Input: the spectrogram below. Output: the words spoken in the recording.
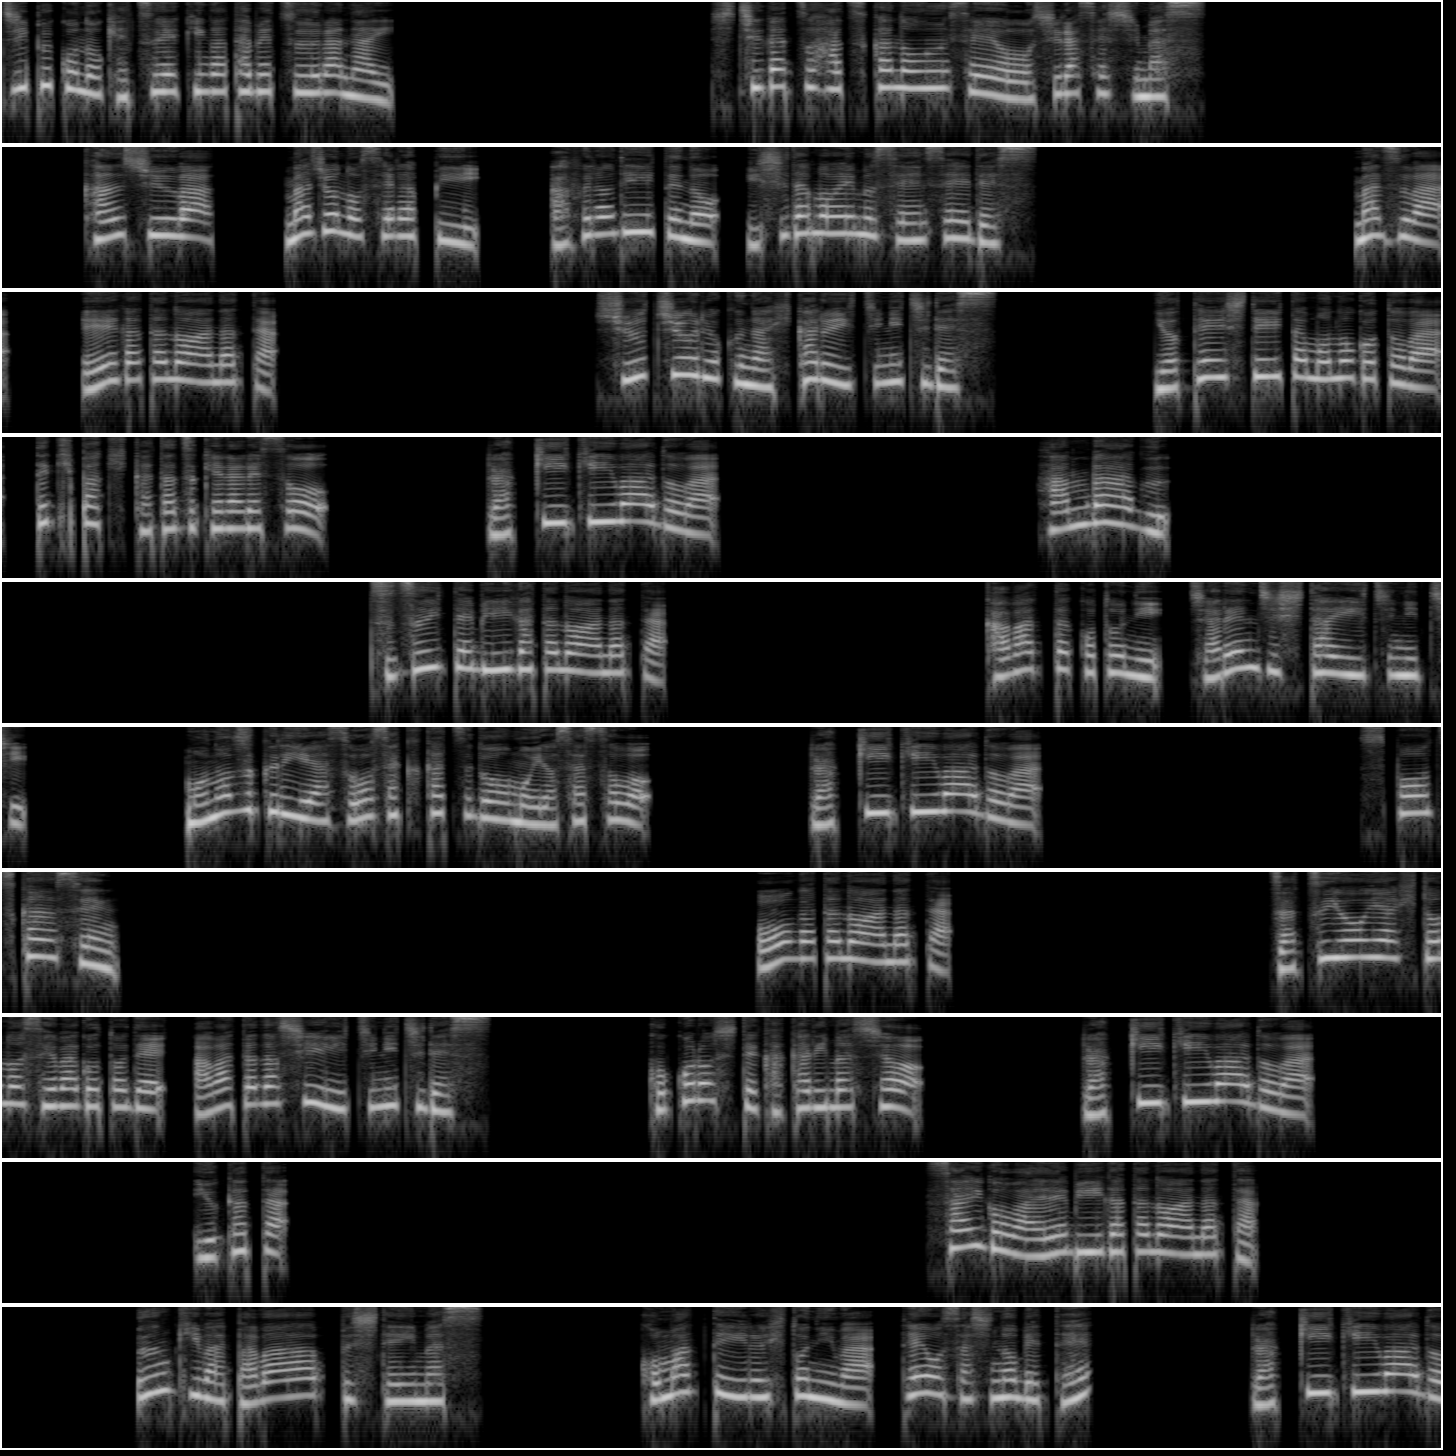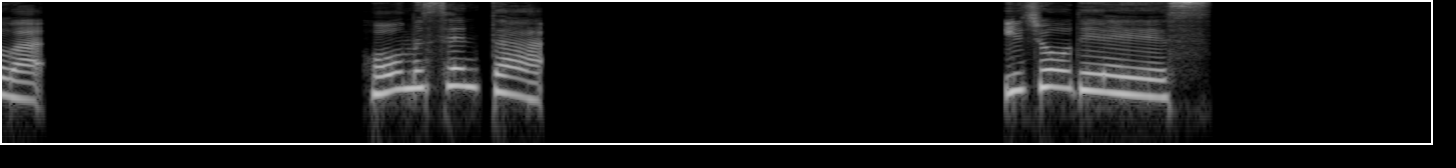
ジプコの血液が食べつ占い。7月20日の運勢をお知らせします。監修は、魔女のセラピー、アフロディーテの石田も M 先生です。まずは、A 型のあなた。集中力が光る一日です。予定していた物事はテキパキ片付けられそう。ラッキーキーワードは、ハンバーグ。続いて B 型のあなた。変わったことにチャレンジしたい一日。ものづくりや創作活動も良さそう。ラッキーキーワードは、スポーツ観戦。大型のあなた。雑用や人の世話ごとで慌ただしい一日です。心してかかりましょう。ラッキーキーワードは、浴衣。最後は AB 型のあなた。運気はパワーアップしています。困っている人には手を差し伸べて。ラッキーキーワードは、ホームセンター。以上です。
